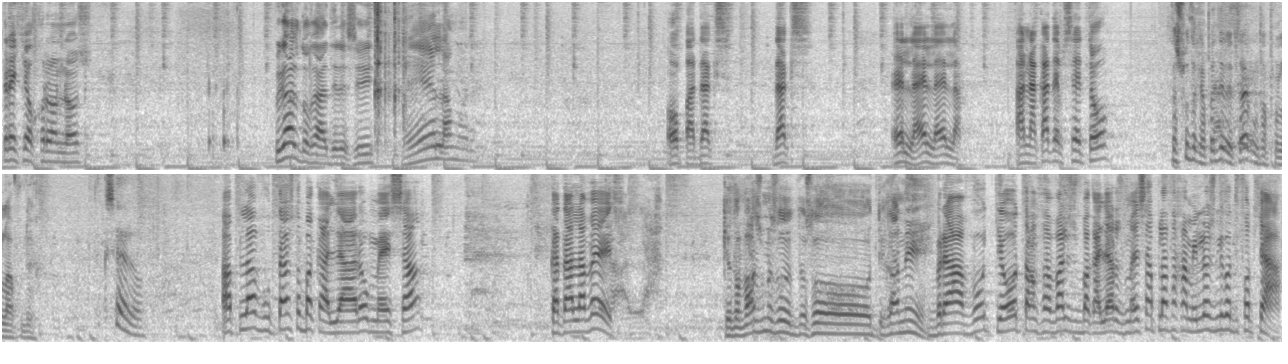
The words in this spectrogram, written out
Τρέχει ο χρόνος. Βγάλε το γάντι ρε εσύ. Έλα, μωρέ. Όπα, εντάξει, εντάξει. Έλα, έλα, έλα. Ανακάτεψέ το. Θα σου πω 15 λεπτά έχουν να προλάβουνε. Δεν ξέρω. Απλά βουτάς τον μπακαλιάρο μέσα. Κατάλαβες; Και το βάζουμε στο, στο τηγανί. Μπράβο και όταν θα βάλεις τους μπακαλιάρους μέσα απλά θα χαμηλώσεις λίγο τη φωτιά.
